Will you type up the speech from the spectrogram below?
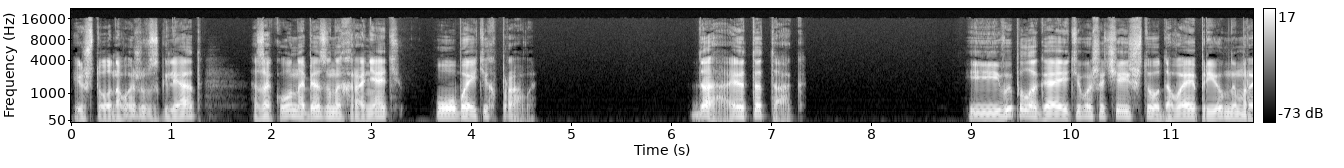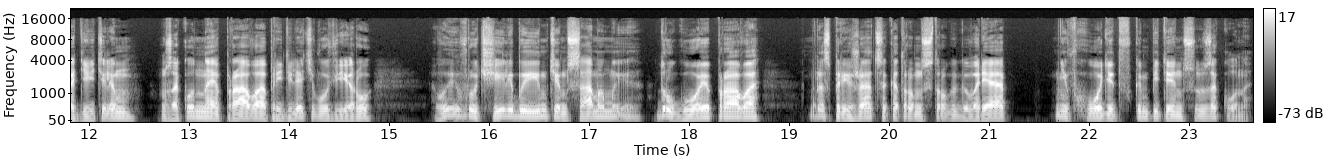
и что, на ваш взгляд, закон обязан охранять оба этих права. Да, это так. И вы полагаете, Ваша честь, что, давая приемным родителям законное право определять его веру, вы вручили бы им тем самым и другое право, распоряжаться которым, строго говоря, не входит в компетенцию закона.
